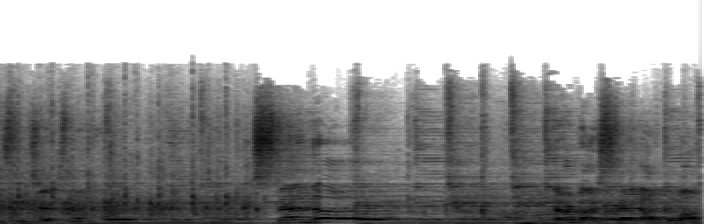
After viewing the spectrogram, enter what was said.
ladies and gentlemen. Stand up! Everybody stand up, come on.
